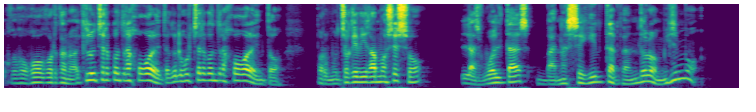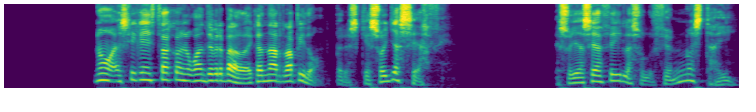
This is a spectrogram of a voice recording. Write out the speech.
juego corto no, hay que luchar contra el juego lento, hay que luchar contra el juego lento. Por mucho que digamos eso, las vueltas van a seguir tardando lo mismo. No, es que hay que estar con el guante preparado, hay que andar rápido. Pero es que eso ya se hace. Eso ya se hace y la solución no está ahí.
